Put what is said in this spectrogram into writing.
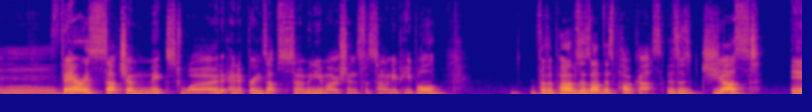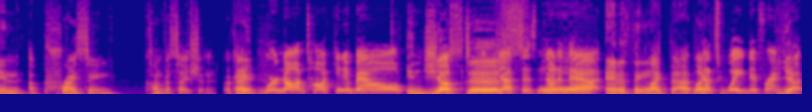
Mm. Fair is such a mixed word and it brings up so many emotions for so many people. For the purposes of this podcast, this is just in a pricing conversation, okay? We're not talking about Injustice, Injustice, none of that. anything like that. Like that's way different. yeah,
